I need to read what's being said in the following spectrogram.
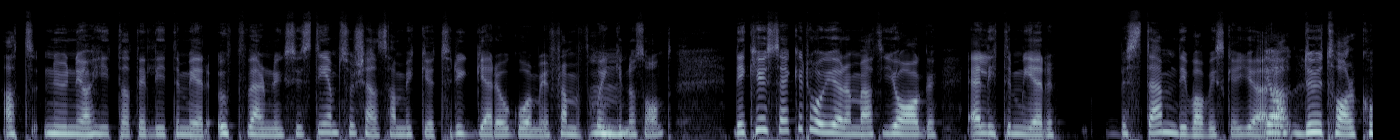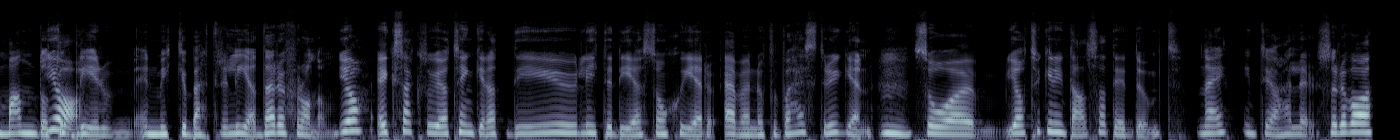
att nu när jag har hittat ett lite mer uppvärmningssystem så känns han mycket tryggare och går mer framme på skänken Mm. och sånt. Det kan ju säkert ha att göra med att jag är lite mer bestämd i vad vi ska göra. Ja, du tar kommandot Ja. och blir en mycket bättre ledare för honom. Ja, exakt. Och jag tänker att det är ju lite det som sker även uppe på hästryggen. Mm. Så jag tycker inte alls att det är dumt. Nej, inte jag heller. Så det var,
